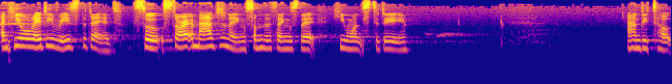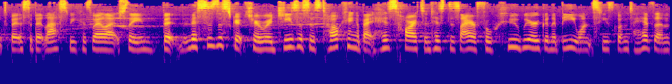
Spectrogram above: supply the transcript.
and he already raised the dead. So start imagining some of the things that he wants to do. Andy talked about this a bit last week as well, actually. But this is the scripture where Jesus is talking about his heart and his desire for who we're going to be once he's gone to heaven.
